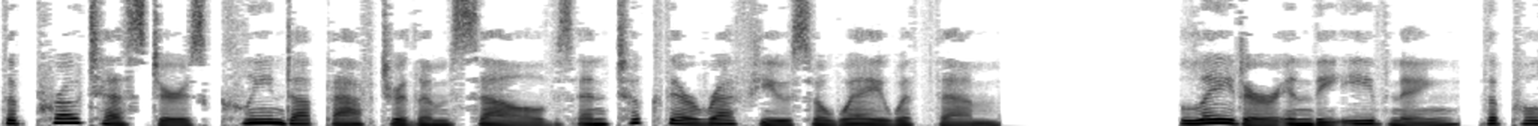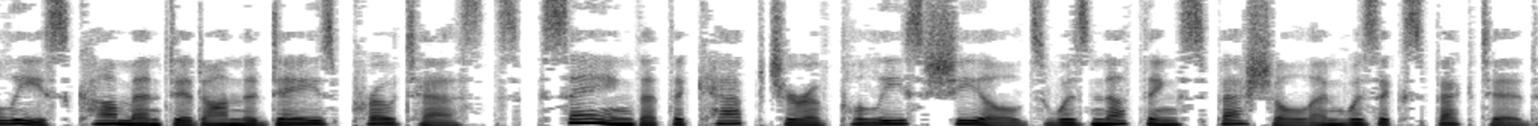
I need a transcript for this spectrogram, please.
The protesters cleaned up after themselves and took their refuse away with them. Later in the evening, the police commented on the day's protests, saying that the capture of police shields was nothing special and was expected.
